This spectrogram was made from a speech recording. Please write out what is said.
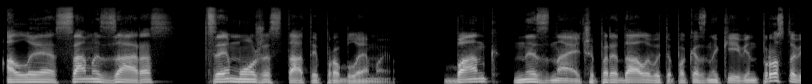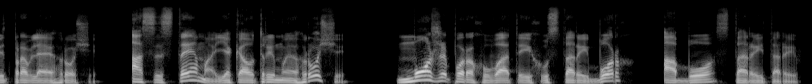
Але саме зараз це може стати проблемою. Банк не знає, чи передали ви те показники, він просто відправляє гроші. А система, яка отримує гроші, може порахувати їх у старий борг або старий тариф.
